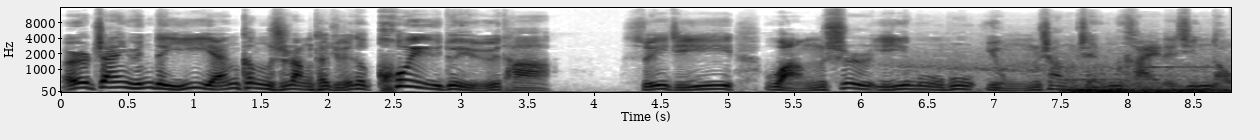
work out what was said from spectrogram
而詹云的遗言更是让他觉得愧对于他。随即，往事一幕幕涌上陈海的心头。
